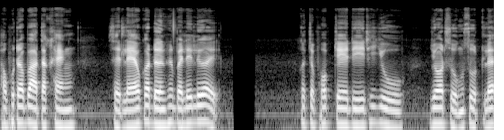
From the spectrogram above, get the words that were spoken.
พระพุทธบาทตะแคง เสร็จแล้วก็เดินขึ้นไปเรื่อยๆ ก็จะพบเจดีย์ที่อยู่ยอดสูงสุด และ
